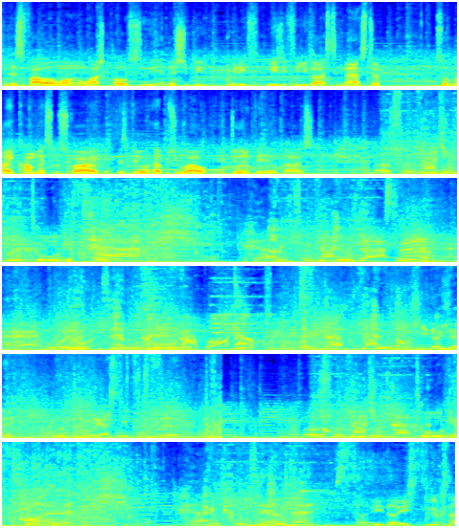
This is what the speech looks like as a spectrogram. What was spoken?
But just follow along and watch closely, and this should be pretty easy for you guys to master. So like, comment, subscribe if this video helps you out, and enjoy the video guys. 燃やし尽くすまさに凍結最大出力だ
